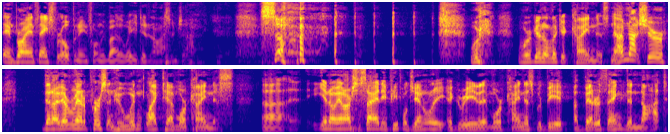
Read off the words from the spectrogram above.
And Brian, thanks for opening for me, by the way. You did an awesome job. So, we're, we're going to look at kindness. Now, I'm not sure that I've ever met a person who wouldn't like to have more kindness. Uh, you know, in our society, people generally agree that more kindness would be a better thing than not.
